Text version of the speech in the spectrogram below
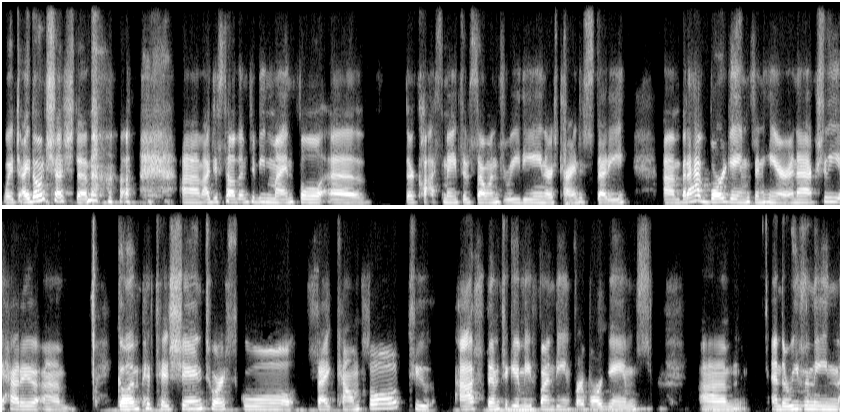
which I don't shush them. um, I just tell them to be mindful of their classmates if someone's reading or trying to study. Um, but I have board games in here and I actually had to um, go and petition to our school site council to ask them to give me funding for board games. Um, and the reasoning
